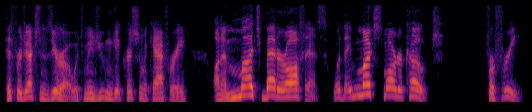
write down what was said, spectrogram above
his projection is zero, which means you can get Christian McCaffrey on a much better offense with a much smarter coach for free.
